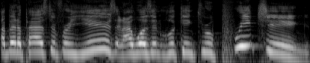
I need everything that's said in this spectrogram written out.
I've been a pastor for years and I wasn't looking through preaching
